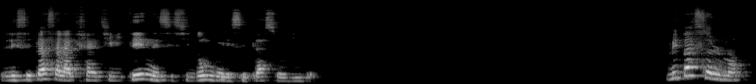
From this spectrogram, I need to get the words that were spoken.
Laisser place à la créativité nécessite donc de laisser place au vide. Mais pas seulement.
